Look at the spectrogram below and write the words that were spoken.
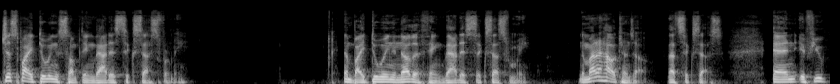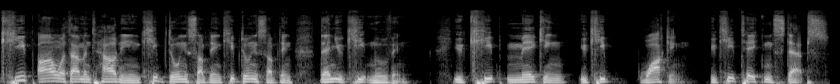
just by doing something, that is success for me. And by doing another thing, that is success for me. No matter how it turns out, that's success. And if you keep on with that mentality and keep doing something, keep doing something, then you keep moving. You keep making, you keep walking, you keep taking steps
